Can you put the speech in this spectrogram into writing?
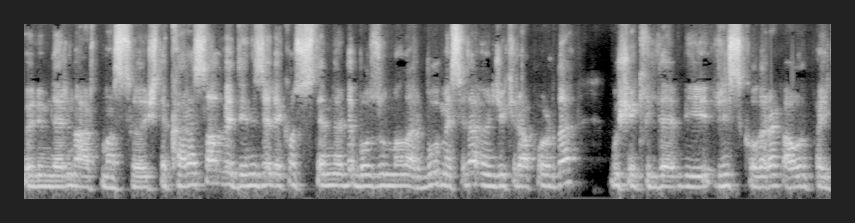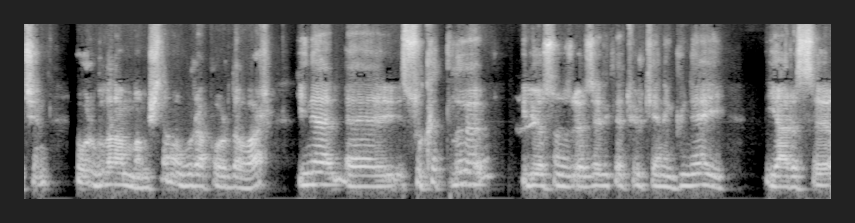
ölümlerin artması, işte karasal ve denizel ekosistemlerde bozulmalar. Bu mesela önceki raporda bu şekilde bir risk olarak Avrupa için vurgulanmamıştı ama bu raporda var. Yine e, su kıtlığı biliyorsunuz özellikle Türkiye'nin güney yarısı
